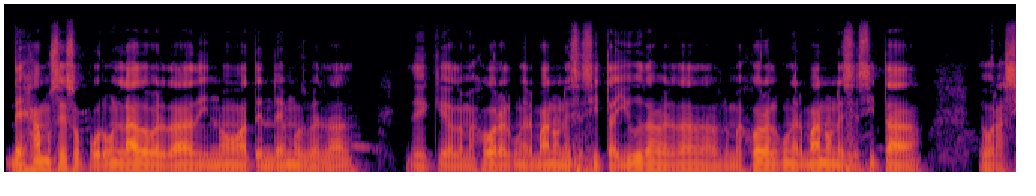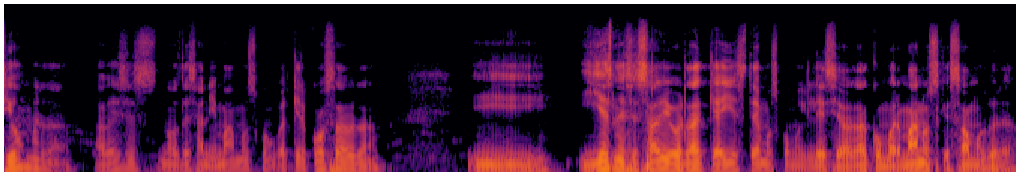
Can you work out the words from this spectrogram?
dejamos eso por un lado, ¿verdad? Y no atendemos, ¿verdad? De que a lo mejor algún hermano necesita ayuda, ¿verdad? A lo mejor algún hermano necesita oración, ¿verdad? A veces nos desanimamos con cualquier cosa, ¿verdad? Y, es necesario, ¿verdad? Que ahí estemos como iglesia, ¿verdad? Como hermanos que somos, ¿verdad?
